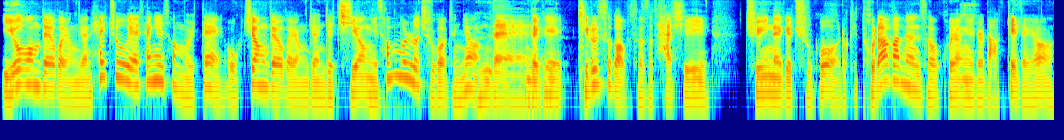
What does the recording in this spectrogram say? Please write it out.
이호건 배우가 연기한 해주의 생일 선물 때 옥지영 배우가 연기한 이제 지영이 선물로 주거든요. 네. 근데 그게 기를 수가 없어서 다시 주인에게 주고 이렇게 돌아가면서 고양이를 맡게 돼요.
